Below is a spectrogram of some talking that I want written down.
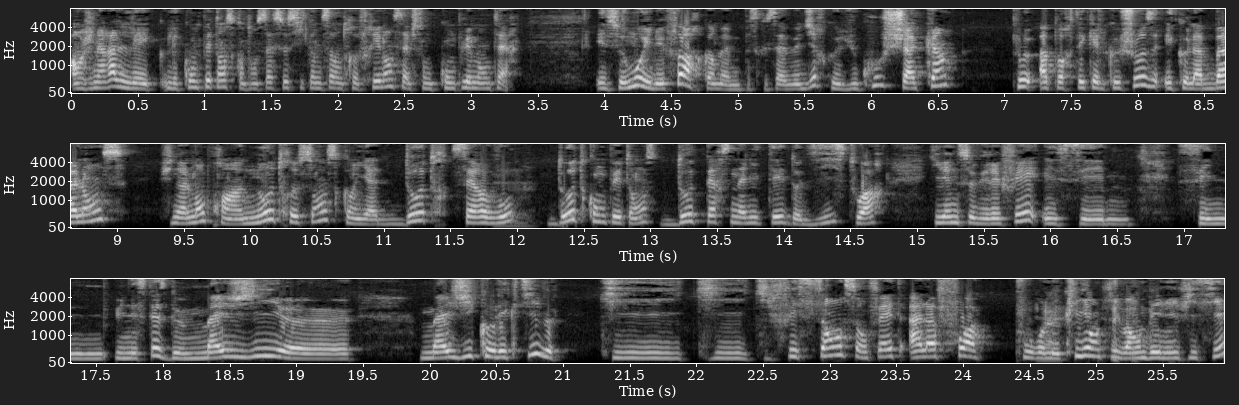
en général les, les compétences quand on s'associe comme ça entre freelance elles sont complémentaires. Et ce mot il est fort quand même parce que ça veut dire que du coup chacun peut apporter quelque chose et que la balance finalement prend un autre sens quand il y a d'autres cerveaux, mmh. d'autres compétences, d'autres personnalités, d'autres histoires qui viennent se greffer et c'est c'est une, une, espèce de magie euh, magie collective qui, qui qui fait sens en fait à la fois pour ouais. le client qui va en bénéficier,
